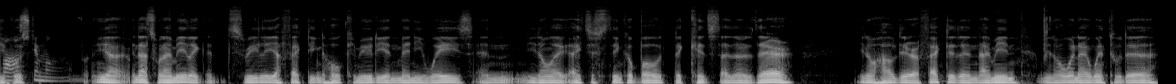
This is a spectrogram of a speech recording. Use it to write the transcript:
foster mom. Yeah, and that's what I mean. Like it's really affecting the whole community in many ways. And you know, like I just think about the kids that are there. You know how they're affected, and I mean, you know, when I went to the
